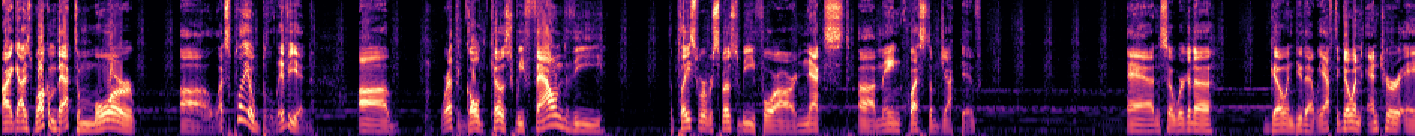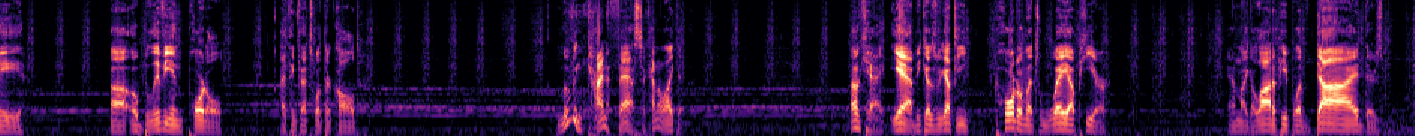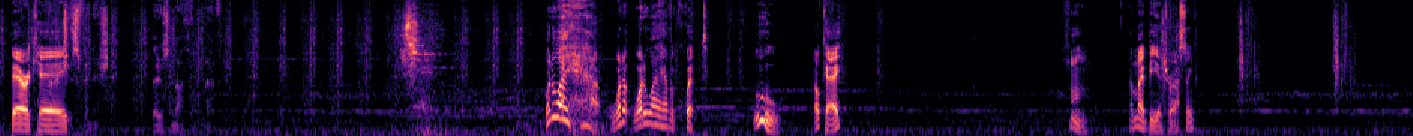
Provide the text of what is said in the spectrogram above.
Alright guys, welcome back to more uh Let's Play Oblivion. Uh we're at the Gold Coast. We found the the place where we're supposed to be for our next uh, main quest objective. And so we're gonna go and do that. We have to go and enter a uh, Oblivion portal. I think that's what they're called. Moving kind of fast. I kind of like it. Okay, yeah, because we got the portal that's way up here. And, like, a lot of people have died. There's barricades. Finished. There's nothing left. What do I have? What what do I have equipped? Ooh, okay. Hmm, that might be interesting.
